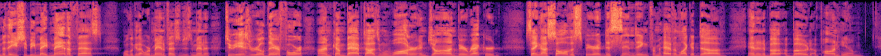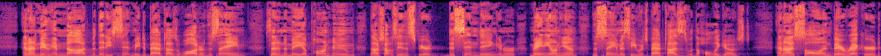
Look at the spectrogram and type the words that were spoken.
but he should be made manifest. We'll look at that word manifest in just a minute. To Israel, therefore, I am come baptizing with water, and John bear record, saying, I saw the Spirit descending from heaven like a dove, and it abode upon him. And I knew him not, but that he sent me to baptize with water. The same said unto me, Upon whom thou shalt see the Spirit descending and remaining on him, the same is he which baptizes with the Holy Ghost. And I saw and bear record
